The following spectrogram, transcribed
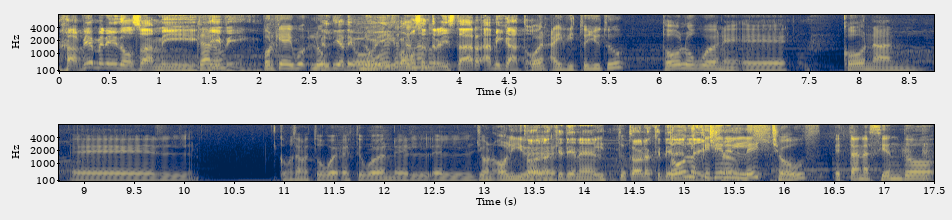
Ah, Bienvenidos a mi Claro, living. Porque lo- El día de hoy vamos a entrevistar a mi gato. Weón, ¿has visto YouTube? Todos los weones, eh, Conan, eh, el, ¿cómo se llama este weón? Este weón? El, el John Oliver. Todos los que tienen- to- todos los que tienen todos los late que tienen shows. late shows están haciendo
